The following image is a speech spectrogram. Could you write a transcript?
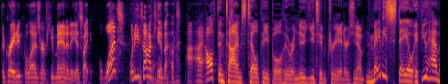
the great equalizer of humanity." It's like, what? What are you talking yeah. about? I, I oftentimes tell people who are new YouTube creators, you know, maybe stay if you have,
